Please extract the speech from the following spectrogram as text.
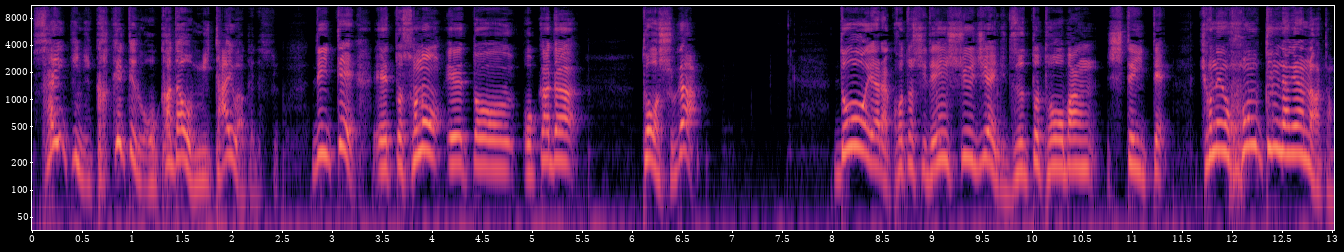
再起にかけてる岡田を見たいわけですよ。でいて、えっ、ー、と、その、えっ、と、岡田投手が、どうやら今年練習試合にずっと登板していて、去年本当に投げられなかった。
